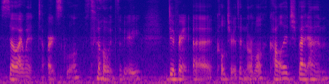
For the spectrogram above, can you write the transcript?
So I went to art school. So it's a very different uh, culture than normal college. But um,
